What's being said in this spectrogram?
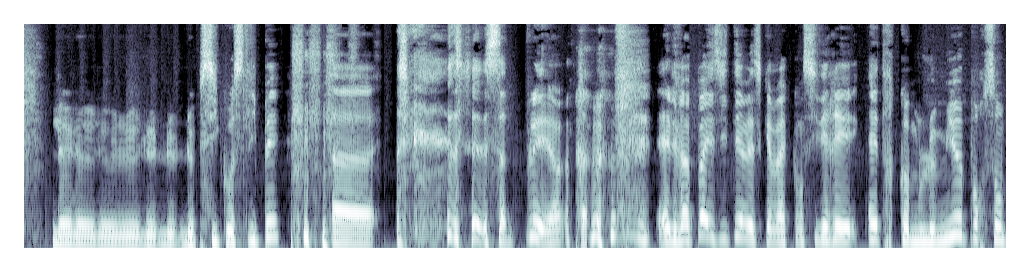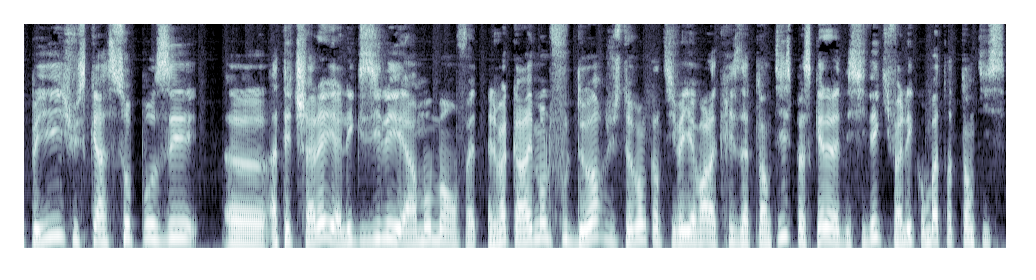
le, le, le, le, le, le psycho slippé. euh, ça te plaît, hein? Elle va pas hésiter parce qu'elle va considérer être comme le mieux pour son pays jusqu'à s'opposer euh, à T'Challa et à l'exiler à un moment en fait. Elle va carrément le foutre dehors justement quand il va y avoir la crise d'Atlantis parce qu'elle elle a décidé qu'il fallait combattre Atlantis.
